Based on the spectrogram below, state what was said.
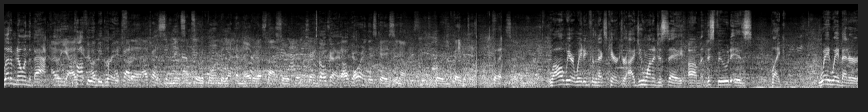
let them know in the back. Oh yeah, coffee get- would be great. I try to I try to submit some sort of form to let them know that that's not served during Okay, like okay. Or in this case, you know, for your favoritism, go ahead and serve it. While we are waiting for the next character, I do want to just say um, this food is like way, way better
